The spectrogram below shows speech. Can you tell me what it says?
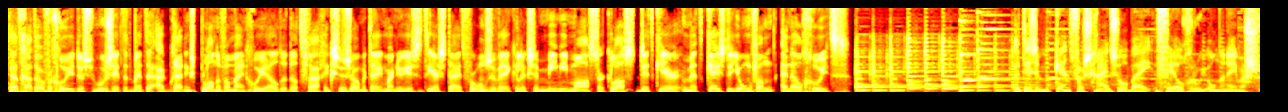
Ja, het gaat over groei, dus hoe zit het met de uitbreidingsplannen van mijn groeihelden? Dat vraag ik ze zo meteen. Maar nu is het eerst tijd voor onze wekelijkse mini-masterclass. Dit keer met Kees de Jong van NL Groeit. Het is een bekend verschijnsel bij veel groeiondernemers.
